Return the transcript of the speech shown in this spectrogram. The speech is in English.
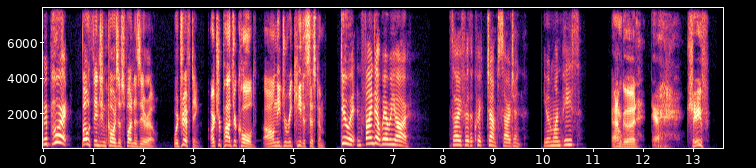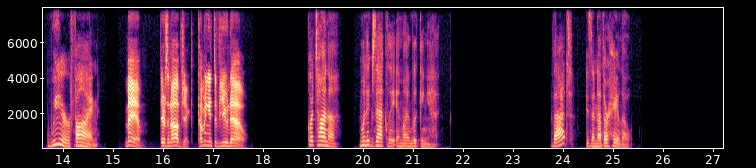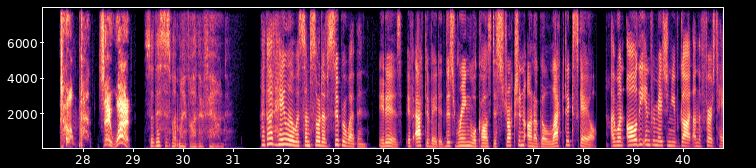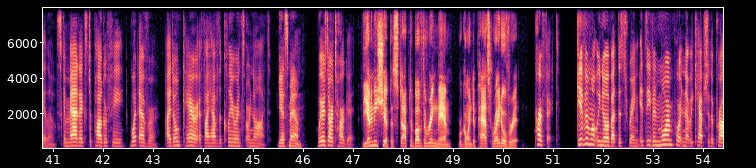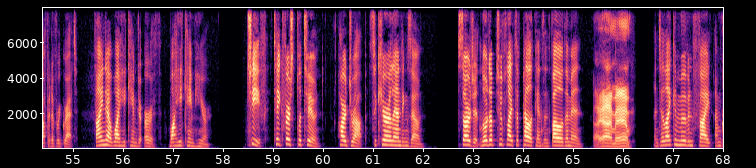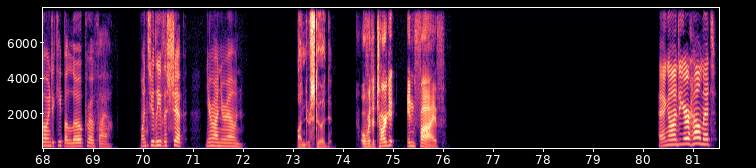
Report! Both engine cores have spun to zero. We're drifting. Archer pods are cold. I'll need to rekey the system. Do it and find out where we are. Sorry for the quick jump, Sergeant. You in one piece? I'm good. Chief? We're fine. Ma'am, there's an object coming into view now. Cortana, what exactly am I looking at? That is another halo. Say what? So this is what my father found. I thought Halo was some sort of superweapon. It is. If activated, this ring will cause destruction on a galactic scale. I want all the information you've got on the first Halo. Schematics, topography, whatever. I don't care if I have the clearance or not. Yes, ma'am. Where's our target? The enemy ship has stopped above the ring, ma'am. We're going to pass right over it. Perfect. Given what we know about this ring, it's even more important that we capture the Prophet of Regret. Find out why he came to Earth, why he came here. Chief, take first platoon. Hard drop. Secure a landing zone. Sergeant, load up two flights of Pelicans and follow them in. Aye, aye, ma'am. Until I can move and fight, I'm going to keep a low profile. Once you leave the ship, you're on your own. Understood. Over the target in five. Hang on to your helmet.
